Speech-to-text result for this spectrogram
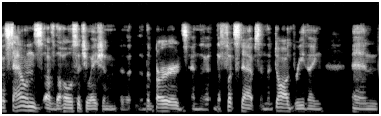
the sounds of the whole situation, the, the birds and the the footsteps and the dog breathing, and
